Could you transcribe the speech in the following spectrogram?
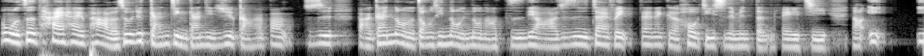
那我真的太害怕了，所以我就赶紧赶紧去赶快把就是把该弄的东西弄一弄，然后资料啊，就是在飞在那个候机室那边等飞机，然后一。一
